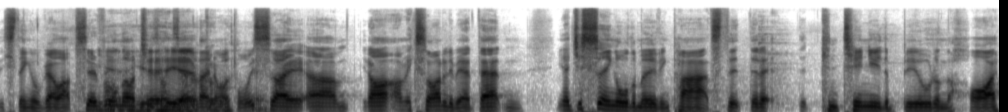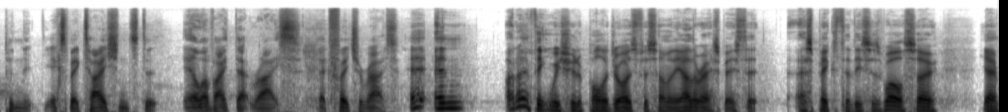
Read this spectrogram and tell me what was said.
this thing will go up several Yeah, notches yeah, on yeah, Saturday night, boys. So um, you know, I'm excited about that, and you know, just seeing all the moving parts that that, are, that continue the build and the hype and the, the expectations to elevate that race, that feature race. And, and I don't think we should apologise for some of the other aspects that aspects to this as well. So, know,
